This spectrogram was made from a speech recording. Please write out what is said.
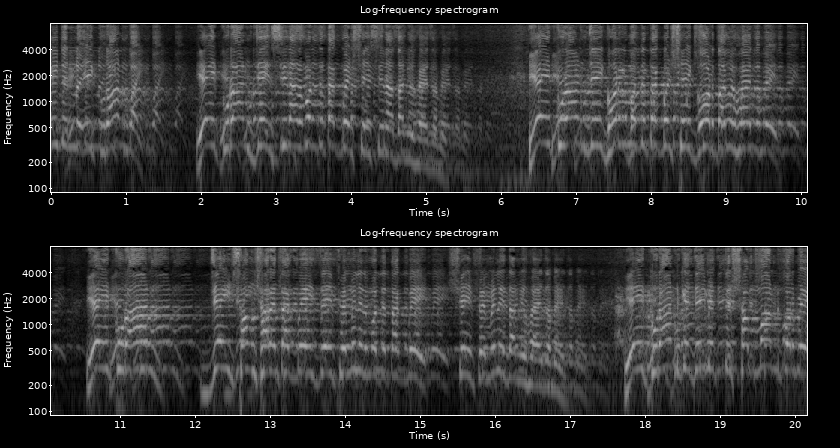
এই জন্য এই কোরআন ভাই, এই কোরআন যে সিনার মধ্যে থাকবে, সেই সিনা দামি হয়ে যাবে। এই কোরআন যে ঘরের মধ্যে থাকবে, সেই ঘর দামি হয়ে যাবে। এই কোরআন যেই সংসারে থাকবে যে ফ্যামিলির মধ্যে থাকবে, সেই ফ্যামিলি দামি হয়ে যাবে। এই কোরআনকে যেই ব্যক্তি সম্মান করবে,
